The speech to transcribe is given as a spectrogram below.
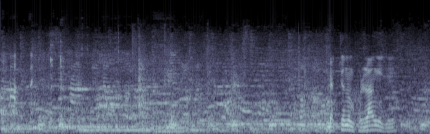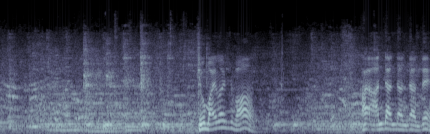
아, 네. 맥주는 볼랑이지 너무 많이 마시지 마 아, 안 돼, 안 돼, 안 돼, 안 돼.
